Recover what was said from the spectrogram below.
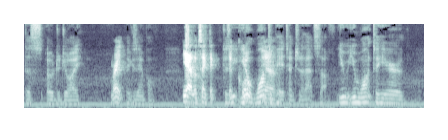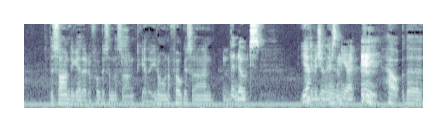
this ode to joy Right. example. Yeah. It looks like the because you, you don't want yeah. to pay attention to that stuff. You you want to hear the song together, to focus on the song together. You don't want to focus on the notes yeah individually or something. Yeah. how the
